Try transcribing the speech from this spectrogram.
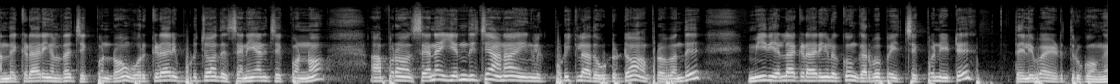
அந்த கிடாரிங்களை தான் செக் பண்ணுறோம். ஒரு கிடாரி பிடிச்சோம் அது செனையான்னு செக் பண்ணோம். அப்புறம் செனை இருந்துச்சு ஆனால் எங்களுக்கு பிடிக்கல அதை விட்டுட்டோம். அப்புறம் வந்து மீதி எல்லா கிடாரிங்களுக்கும் கர்ப்பப்பை செக் பண்ணிவிட்டு தெளிவாக எடுத்துருக்கோங்க.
